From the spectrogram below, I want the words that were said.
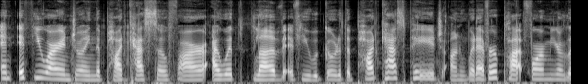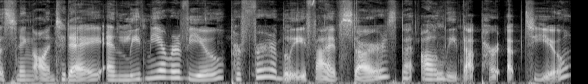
And if you are enjoying the podcast so far, I would love if you would go to the podcast page on whatever platform you're listening on today and leave me a review, preferably five stars, but I'll leave that part up to you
